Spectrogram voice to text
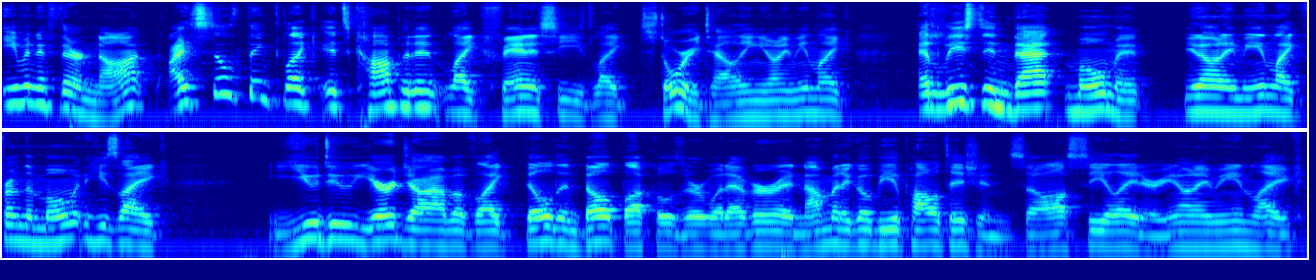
Even if they're not, I still think like it's competent like fantasy like storytelling, you know what I mean? Like at least in that moment, You know what I mean? Like from the moment he's like, you do your job of like building belt buckles or whatever, and I'm gonna go be a politician. So I'll see you later. You know what I mean? Like,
